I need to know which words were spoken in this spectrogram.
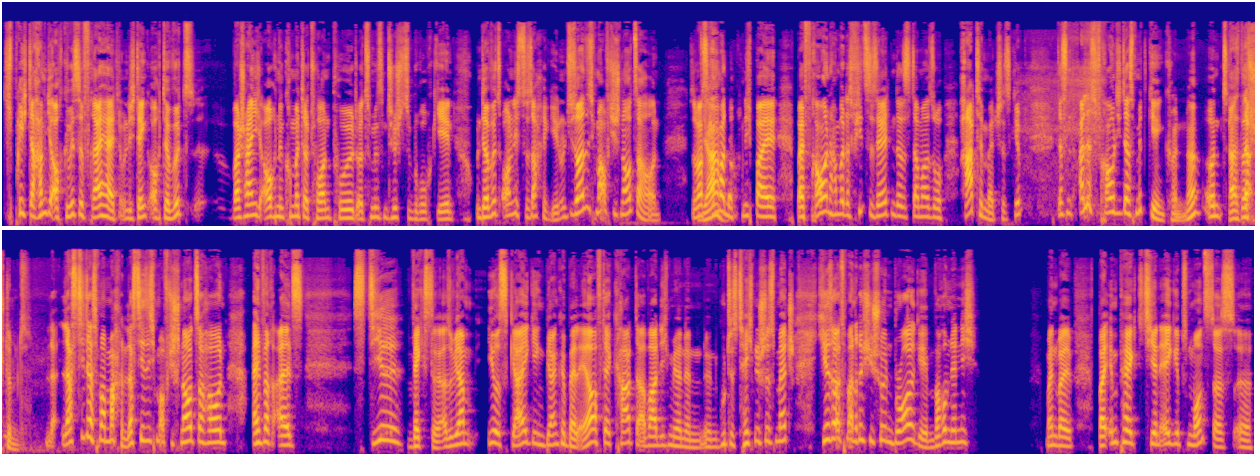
sprich, da haben die auch gewisse Freiheiten. Und ich denke auch, da wird wahrscheinlich auch einen Kommentatorenpult oder zumindest einen Tisch zu Bruch gehen. Und da wird es ordentlich zur Sache gehen. Und die sollen sich mal auf die Schnauze hauen. Sowas ja. haben wir doch nicht bei, bei Frauen haben wir das viel zu selten, dass es da mal so harte Matches gibt. Das sind alles Frauen, die das mitgehen können, ne? Und das, das da, stimmt. Lass die das mal machen. Lass die sich mal auf die Schnauze hauen. Einfach als Stilwechsel. Also wir haben Io Sky gegen Bianca Belair auf der Karte, da erwarte ich mir ein, ein gutes technisches Match. Hier soll es mal einen richtig schönen Brawl geben. Warum denn nicht? Ich meine, bei, bei Impact TNA gibt es ein Monsters äh,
